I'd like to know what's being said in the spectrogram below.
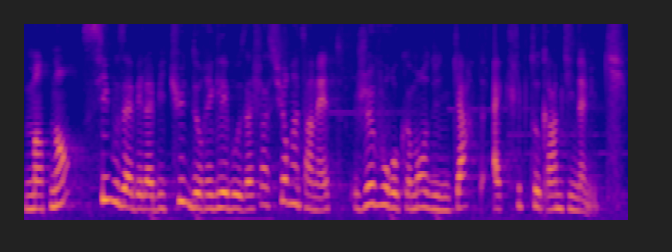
Maintenant, si vous avez l'habitude de régler vos achats sur Internet, je vous recommande une carte à cryptogramme dynamique.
